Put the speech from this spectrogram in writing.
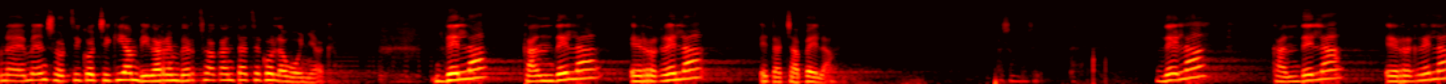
ona hemen sortziko txikian bigarren bertsoa kantatzeko laboinak. Dela, kandela, ergela eta txapela. Dela, kandela, ergela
